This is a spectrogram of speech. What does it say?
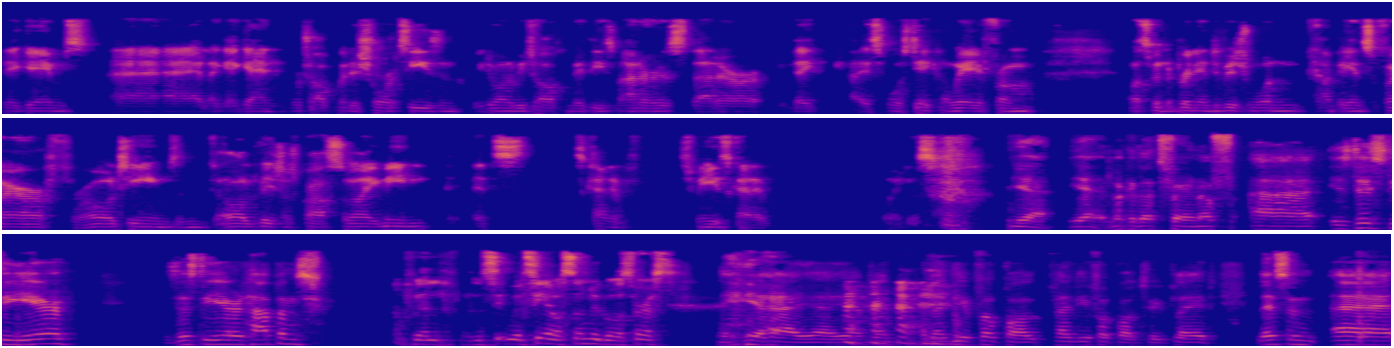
play games. Uh, like again, we're talking about a short season. We don't want to be talking about these matters that are like, I suppose, taken away from what's been a brilliant Division One campaign so far for all teams and all divisions across. So I mean, it's, it's kind of to me, it's kind of pointless. yeah, yeah. Look, at that's fair enough. Uh, is this the year? Is this the year it happens? We'll, we'll see. We'll see how Sunday goes first. Yeah, yeah, yeah. Plenty, plenty of football. Plenty of football to be played. Listen, uh,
